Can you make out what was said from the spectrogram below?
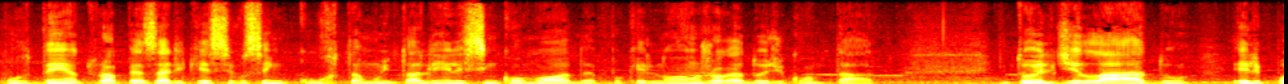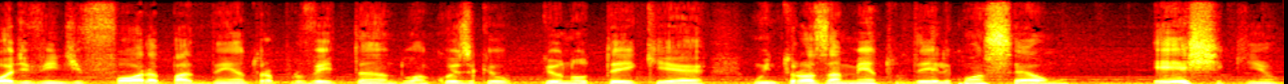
por dentro, apesar de que se você encurta muito a linha, ele se incomoda, porque ele não é um jogador de contato. Então ele de lado, ele pode vir de fora para dentro, aproveitando uma coisa que eu, que eu notei que é o entrosamento dele com o Anselmo e Chiquinho.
